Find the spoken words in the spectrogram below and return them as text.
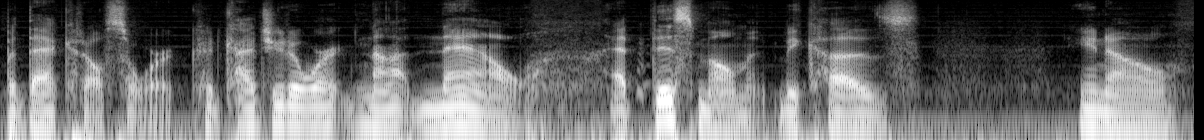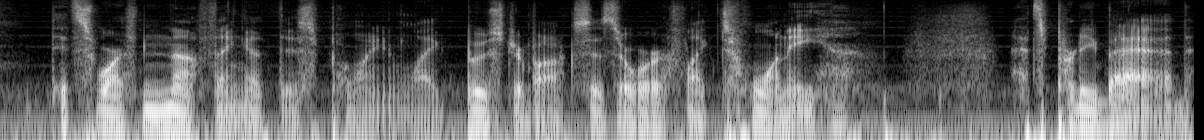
but that could also work. Could Kaijudo work? Not now, at this moment, because, you know, it's worth nothing at this point. Like, booster boxes are worth like 20. That's pretty bad.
